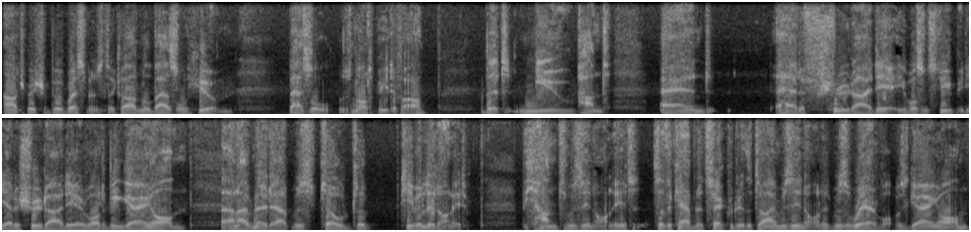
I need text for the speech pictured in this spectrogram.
Archbishop of Westminster, Cardinal Basil Hume. Basil was not a paedophile, but knew Hunt and had a shrewd idea. He wasn't stupid. He had a shrewd idea of what had been going on, and I've no doubt was told to keep a lid on it. The Hunt was in on it, so the cabinet secretary at the time was in on it, was aware of what was going on,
